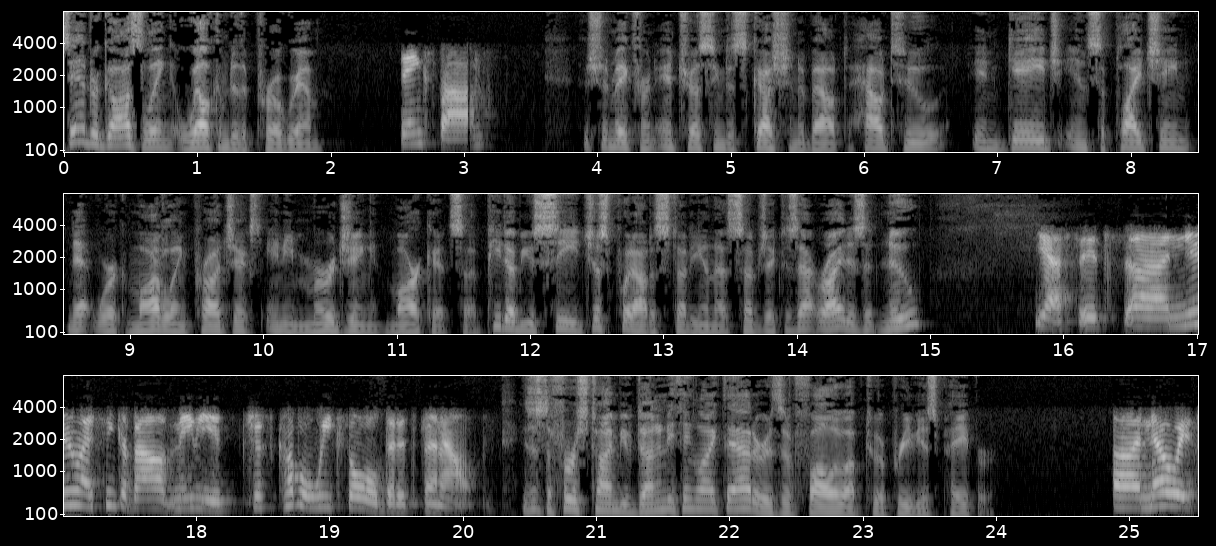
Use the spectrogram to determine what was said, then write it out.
Sandra Gosling, welcome to the program. Thanks, Bob. This should make for an interesting discussion about how to engage in supply chain network modeling projects in emerging markets. Uh, PwC just put out a study on that subject. Is that right? Is it new? Yes, it's uh, new. I think about maybe it's just a couple weeks old that it's been out. Is this the first time you've done anything like that, or is it a follow up to a previous paper? Uh, no, it's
